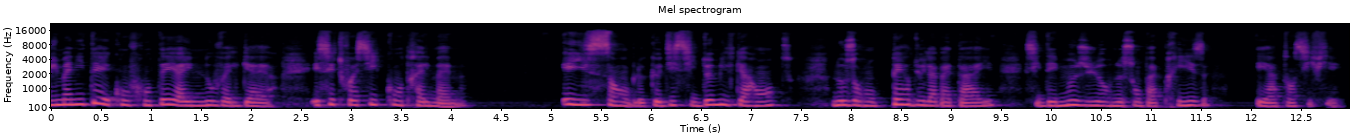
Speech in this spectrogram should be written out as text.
L'humanité est confrontée à une nouvelle guerre, et cette fois-ci contre elle-même. Et il semble que d'ici 2040, nous aurons perdu la bataille si des mesures ne sont pas prises et intensifiées.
